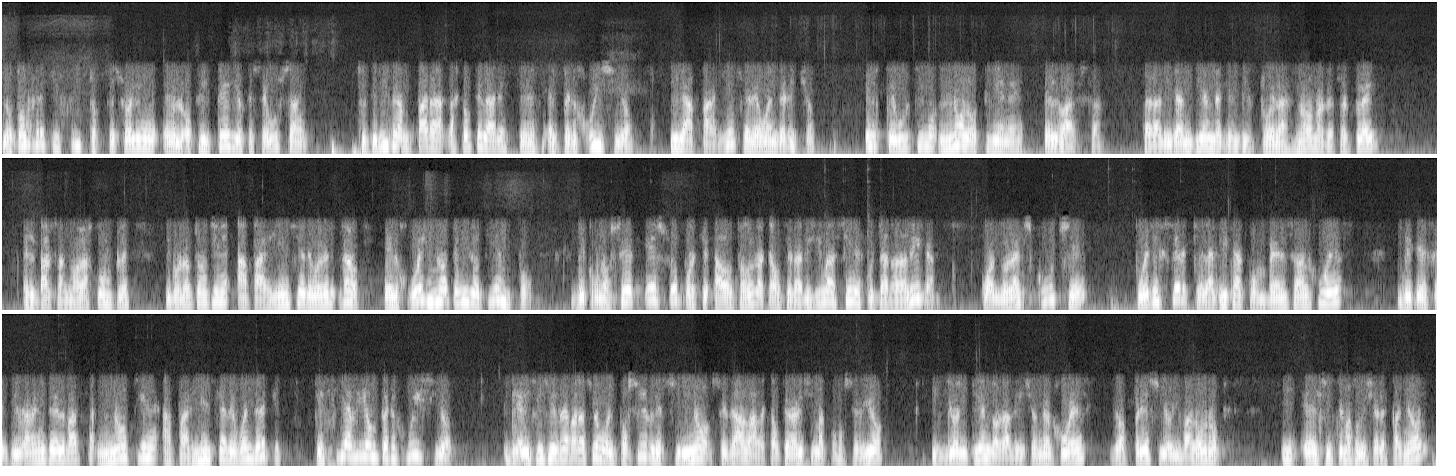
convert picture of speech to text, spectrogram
los dos requisitos que suelen, eh, los criterios que se usan, se utilizan para las cautelares, que es el perjuicio y la apariencia de buen derecho, este último no lo tiene el Barça. O sea, la Liga entiende que en virtud de las normas de fair play, el Barça no las cumple y por lo tanto no tiene apariencia de buen derecho. Claro, el juez no ha tenido tiempo de conocer eso porque ha adoptado la cautelarísima sin escuchar a la Liga cuando la escuche, puede ser que la liga convenza al juez de que efectivamente el Barça no tiene apariencia de buen derecho, que sí había un perjuicio de difícil reparación o imposible si no se daba la cautelarísima como se dio, y yo entiendo la decisión del juez, yo aprecio y valoro el sistema judicial español,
